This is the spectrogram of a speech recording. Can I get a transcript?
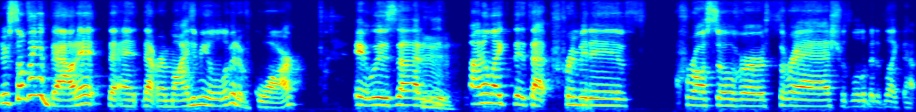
There's something about it that that reminded me a little bit of Gwar. It was that Mm. kind of like that that primitive crossover thrash with a little bit of like that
